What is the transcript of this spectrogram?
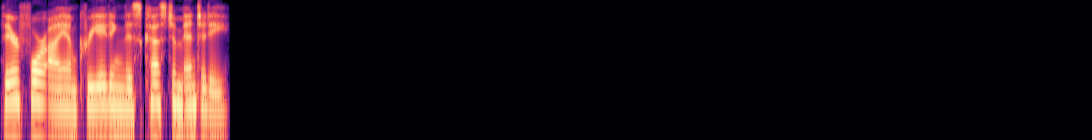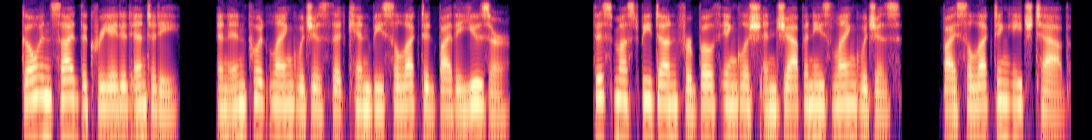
Therefore I am creating this custom entity. Go inside the created entity, and input languages that can be selected by the user. This must be done for both English and Japanese languages, by selecting each tab.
